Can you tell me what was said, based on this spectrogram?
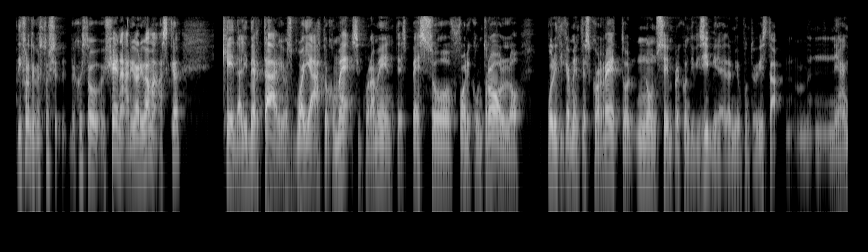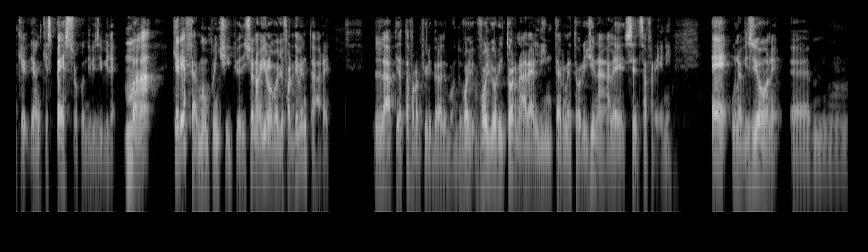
di fronte a questo, a questo scenario arriva Musk che da libertario sguaiato com'è, sicuramente, spesso fuori controllo, politicamente scorretto, non sempre condivisibile dal mio punto di vista, neanche, neanche spesso condivisibile, ma che riafferma un principio, dice no, io lo voglio far diventare la piattaforma più libera del mondo, voglio, voglio ritornare all'internet originale senza freni è una visione, ehm,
